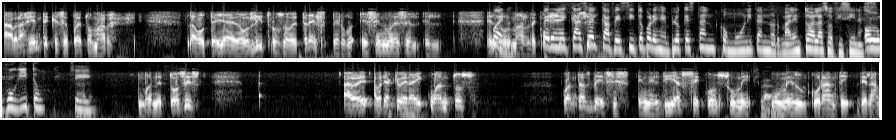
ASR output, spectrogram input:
habrá gente que se puede tomar la botella de dos litros o de tres, pero ese no es el, el, el Bueno, normal de pero en el caso del cafecito, por ejemplo, que es tan común y tan normal en todas las oficinas. O un juguito. Sí. Bueno, entonces hab- habría que ver ahí cuántos cuántas veces en el día se consume Claro. un edulcorante de la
